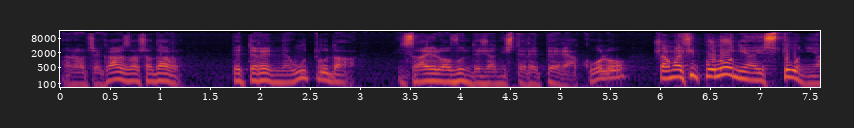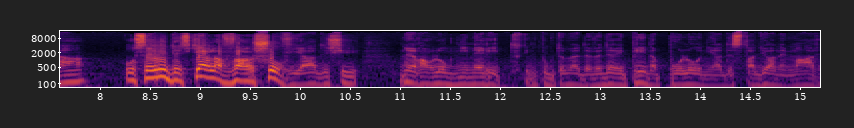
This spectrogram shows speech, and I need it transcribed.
În orice caz, așadar, pe teren neutru, dar Israelul având deja niște repere acolo, și ar mai fi Polonia, Estonia, o să râdeți chiar la Varșovia, deși nu era un loc nimerit din punctul meu de vedere, e plină Polonia de stadioane mari,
